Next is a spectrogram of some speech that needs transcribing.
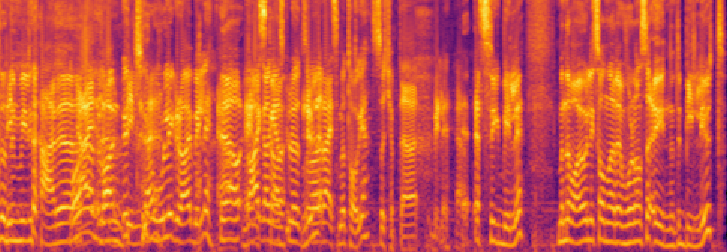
Denne militære Jeg var utrolig glad i Billy. Ja, Hver gang jeg skulle ut og reise med toget, så kjøpte jeg Billy. Ja. Et stykk Billy. Men det var jo litt sånn der, hvordan ser øynene til Billy ut?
